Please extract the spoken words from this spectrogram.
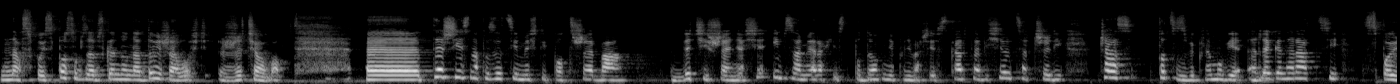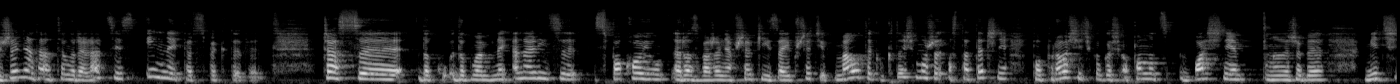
na swój sposób ze względu na dojrzałość życiową. E, też jest na pozycji myśli potrzeba wyciszenia się i w zamiarach jest podobnie, ponieważ jest karta wisielca, czyli czas to, co zwykle mówię, regeneracji, spojrzenia na tę relację z innej perspektywy. Czas e, dogłębnej analizy, spokoju, rozważenia wszelkich za i przeciw. Mało tego, ktoś może ostatecznie poprosić kogoś o pomoc, właśnie, e, żeby mieć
